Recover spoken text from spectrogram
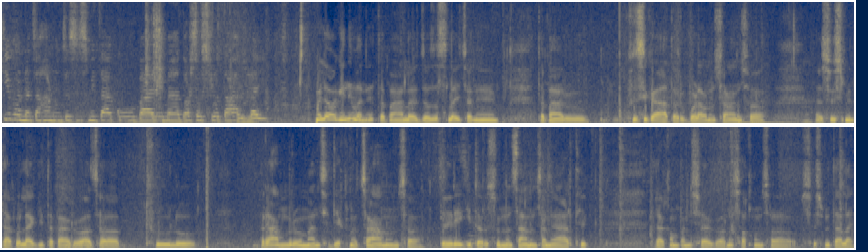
के भन्न चाहनुहुन्छ सुस्मिताको बारेमा दर्शक श्रोताहरूलाई? मैले अघि नै भने तपाईँहरूलाई ज जसलाई चाहिँ नि तपाईँहरू खुसीका हातहरू बढाउन चाहन्छ। सुस्मिताको लागि तपाईँहरू अझ ठुलो राम्रो मान्छे देख्न चाहनुहुन्छ। धेरै गीतहरू सुन्न चाहनुहुन्छ भने आर्थिक रकम पनि सहयोग गर्न सक्नुहुन्छ सुस्मितालाई।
